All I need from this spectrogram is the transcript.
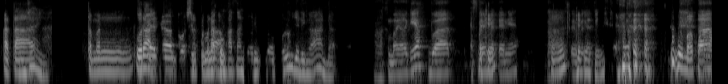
Kata Anjay. temen Tapi orang. ada gosip temen aku. angkatan 2020 jadi nggak ada Nah, kembali lagi ya buat SBMPTN-nya. Nah, Hmm. Nah,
